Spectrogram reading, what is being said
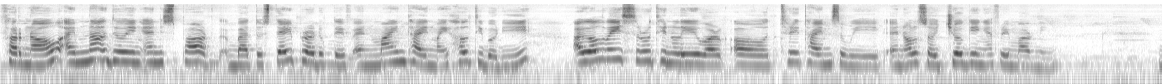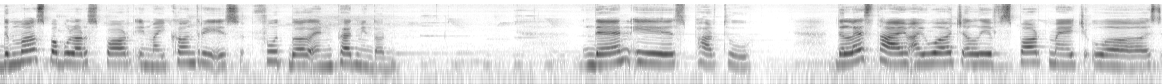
For now, I'm not doing any sport, but to stay productive and maintain my healthy body, I always routinely work out three times a week and also jogging every morning. The most popular sport in my country is football and badminton. Then is part 2. The last time I watched a live sport match was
